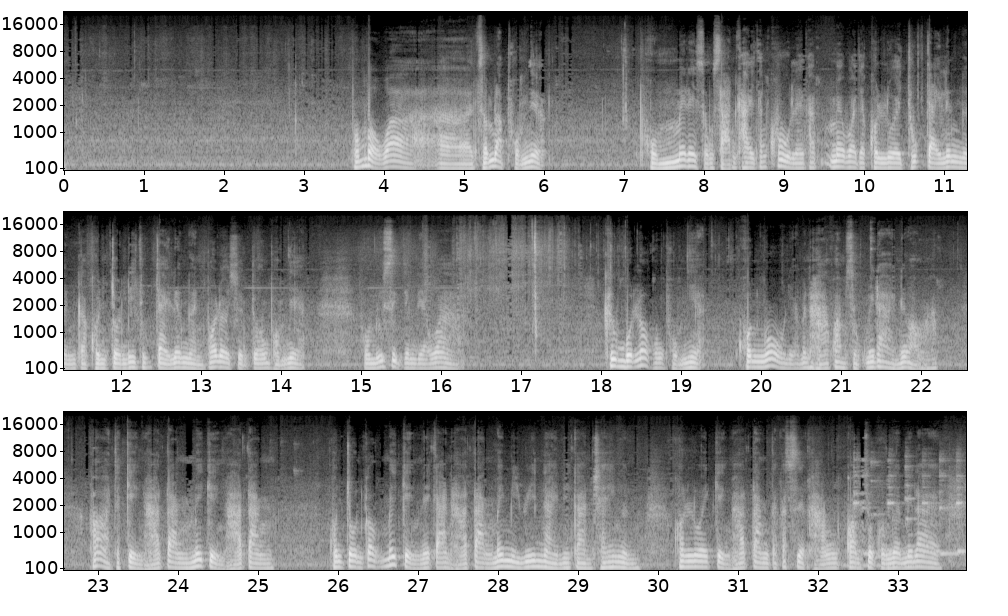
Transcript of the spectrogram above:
ผมบอกว่าสำหรับผมเนี่ย ผมไม่ได้สงสารใครทั้งคู่เลยครับ ไม่ว่าจะคนรวยทุกข์ใจเรื่องเงิน กับคนจนที่ทุกข์ใจเรื่องเงิน เพราะโดยส่วนตัวของผมเนี่ย ผมรู้สึกอย่างเดียวว่า คือบนโลกของผมเนี่ย คนโง่เนี่ยมันหาความสุขไม่ได้นึกออกครับเขาอาจจะเก่งหาตังค์ไม่เก่งหาตังค์ คนจนก็ไม่เก่งในการหาตังค์ไม่มีวินัยในการใช้เงิน คนรวยเก่งหาตังค์แต่ก็เสือกหาความสุขของเงินไม่ได้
